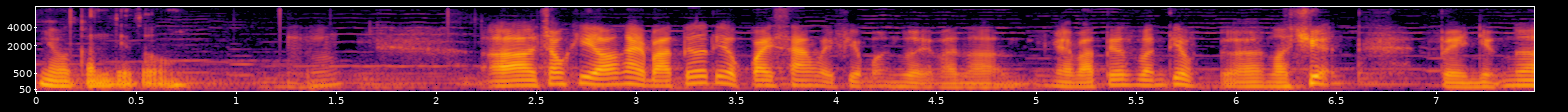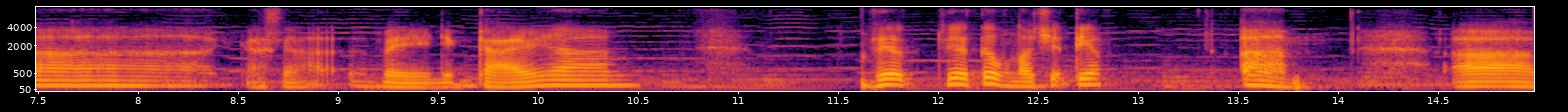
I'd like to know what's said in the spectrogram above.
nhưng mà cần thì dùng. Ừ. À, trong khi đó ngài bá tước tiếp tục quay sang về phía mọi người và là, ngài bá tước vẫn tiếp tục ờ, nói chuyện về những uh, về những cái uh, việc tiếp tục nói chuyện tiếp. À, à,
